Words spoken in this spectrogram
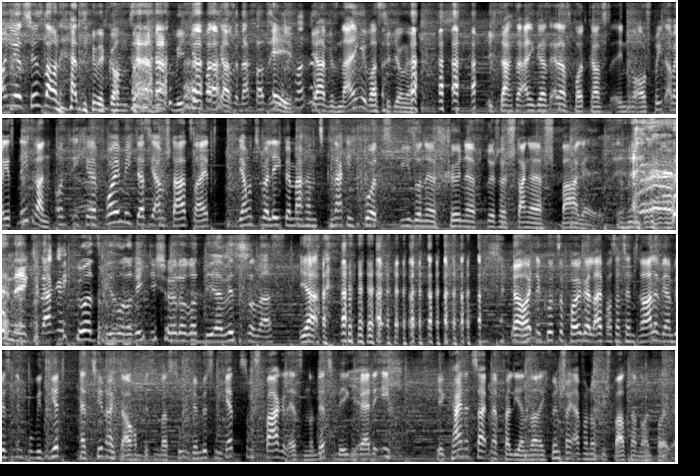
Moin, ihr Sizzler und herzlich willkommen zu einem Video Podcast. gedacht, dass ich Ey, das mache? ja, wir sind eingerostet, Junge. ich dachte eigentlich, dass er das Podcast-Intro ausspricht, aber jetzt bin ich dran. Und ich äh, freue mich, dass ihr am Start seid. Wir haben uns überlegt, wir machen es knackig kurz, wie so eine schöne, frische Stange Spargel. nee, knackig kurz, wie so eine richtig schöne Runde, ihr wisst schon was. Ja. ja, heute eine kurze Folge live aus der Zentrale. Wir haben ein bisschen improvisiert, erzählen euch da auch ein bisschen was zu. Wir müssen jetzt zum Spargel essen und deswegen werde ich hier keine Zeit mehr verlieren, sondern ich wünsche euch einfach nur viel Spaß in der neuen Folge.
